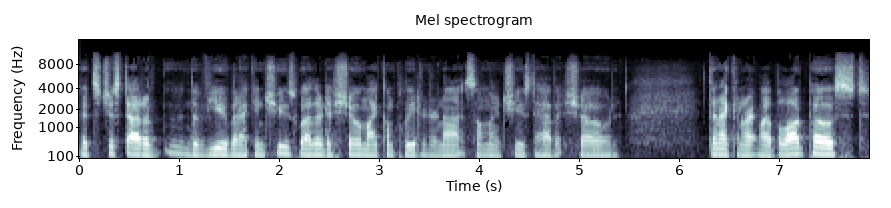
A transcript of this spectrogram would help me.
it's just out of the view, but I can choose whether to show my completed or not. So I'm going to choose to have it showed. Then I can write my blog post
